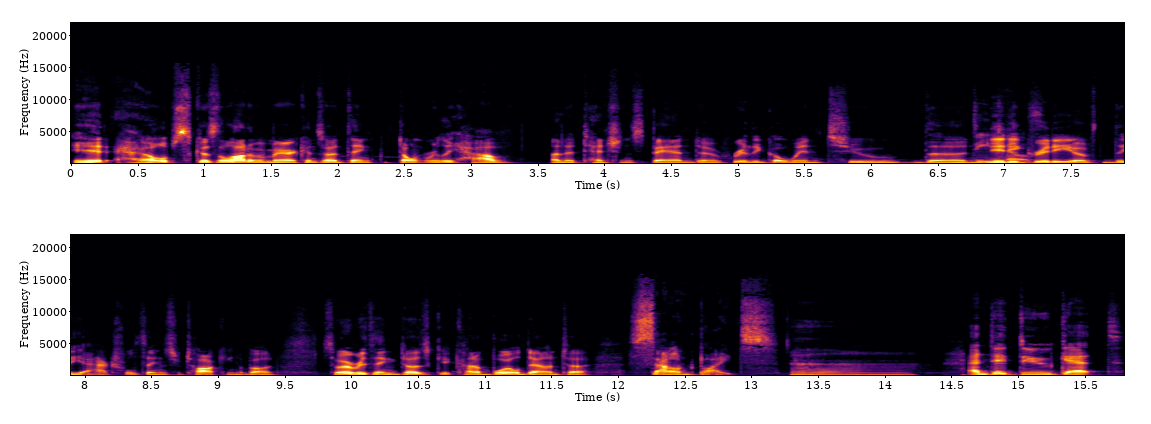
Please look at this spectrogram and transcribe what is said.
It helps because a lot of Americans, I think, don't really have an attention span to really go into the nitty gritty of the actual things they're talking about. So everything does get kind of boiled down to sound bites. Ah. And they do get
